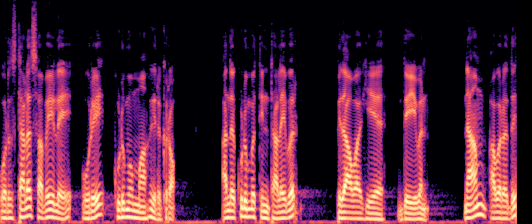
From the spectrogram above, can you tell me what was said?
ஒரு ஸ்தல சபையிலே ஒரே குடும்பமாக இருக்கிறோம். அந்த குடும்பத்தின் தலைவர் பிதாவாகிய தேவன். நாம் அவரது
